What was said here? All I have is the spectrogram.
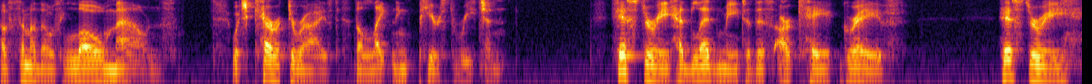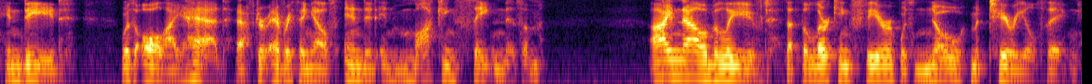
of some of those low mounds which characterized the lightning pierced region. History had led me to this archaic grave. History, indeed, was all I had after everything else ended in mocking Satanism. I now believed that the lurking fear was no material thing,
